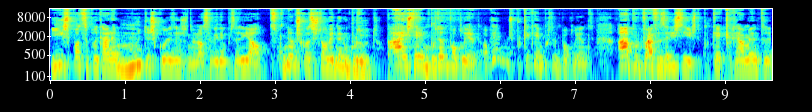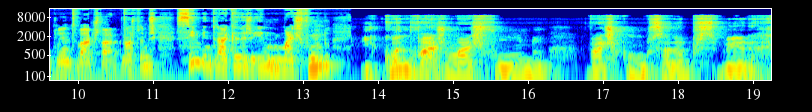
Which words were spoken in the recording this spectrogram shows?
E isto pode-se aplicar a muitas coisas na nossa vida empresarial. Suponhamos que vocês estão a vender um produto. Ah, isto é importante para o cliente. Ok, mas porquê que é importante para o cliente? Ah, porque vai fazer isto e isto. Porquê é que realmente o cliente vai gostar? Nós podemos sempre entrar cada vez mais fundo. E quando vais mais fundo, vais começar a perceber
